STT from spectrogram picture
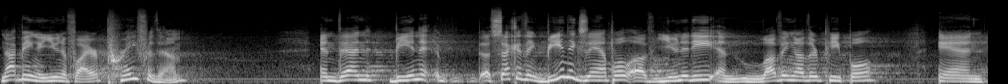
not being a unifier pray for them. And then be in a second thing be an example of unity and loving other people and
